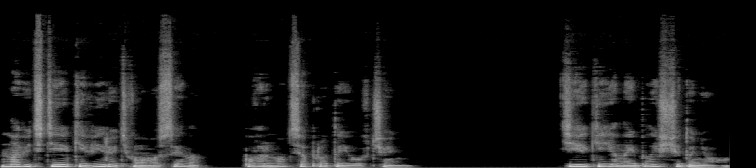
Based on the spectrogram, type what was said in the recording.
Навіть ті, які вірять в мого сина, повернуться проти його вчення. Ті, які є найближчі до нього,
